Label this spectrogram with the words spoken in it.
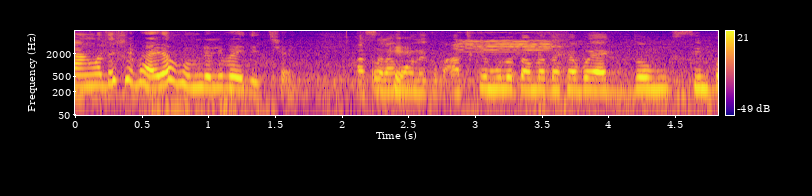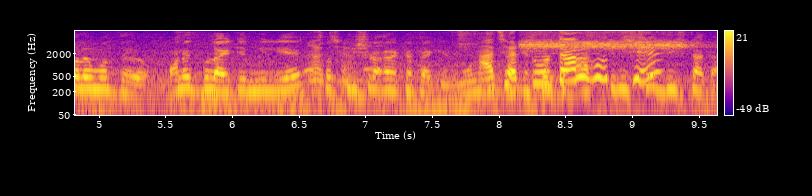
বাংলাদেশে ভাইরা হোম ডেলিভারি দিচ্ছে। আসসালামু আলাইকুম। আজকে মূলত আমরা দেখাবো একদম সিম্পলের মধ্যে অনেকগুলো আইটেম মিলিয়ে ছত্রিশশো টাকার একটা প্যাকেজ আচ্ছা, টোটাল হচ্ছে বিশ টাকা।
